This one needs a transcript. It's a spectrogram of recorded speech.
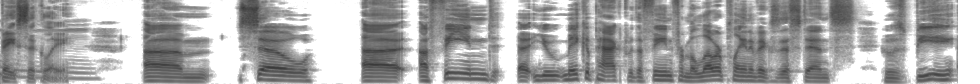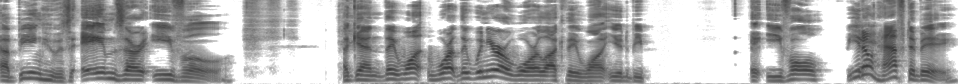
basically. Mm. um, so uh, a fiend, uh, you make a pact with a fiend from a lower plane of existence, who's being a being whose aims are evil. Again, they want war. They, when you're a warlock, they want you to be uh, evil. You Yeah. don't have to be.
